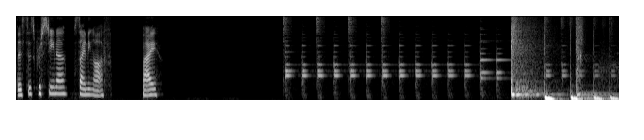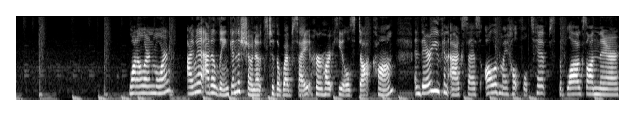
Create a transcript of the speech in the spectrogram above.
This is Christina signing off. Bye. Want to learn more? I'm going to add a link in the show notes to the website, herheartheals.com. And there you can access all of my helpful tips, the blogs on there,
